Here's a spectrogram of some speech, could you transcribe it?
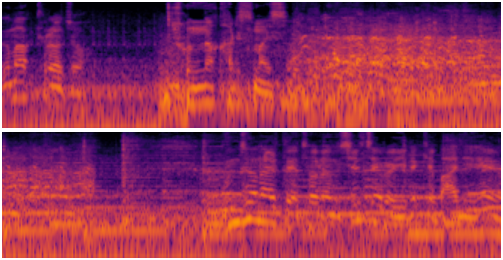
음악 틀어줘. 존나 카리스마 있어. 운전할 때 저는 실제로 이렇게 많이 해요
